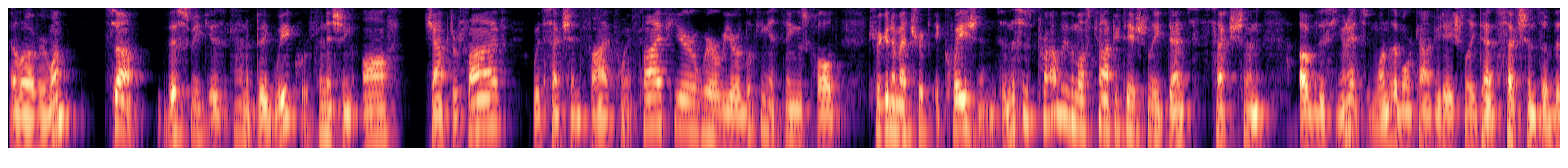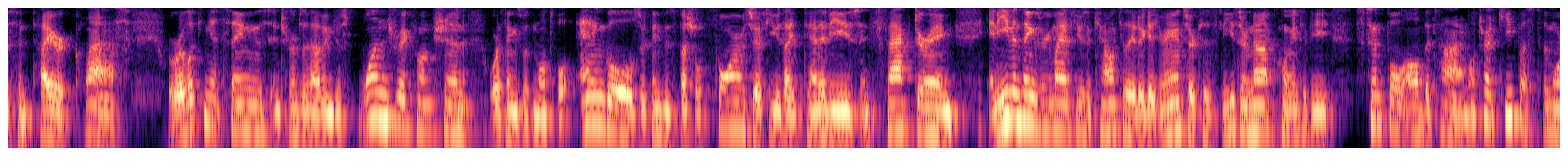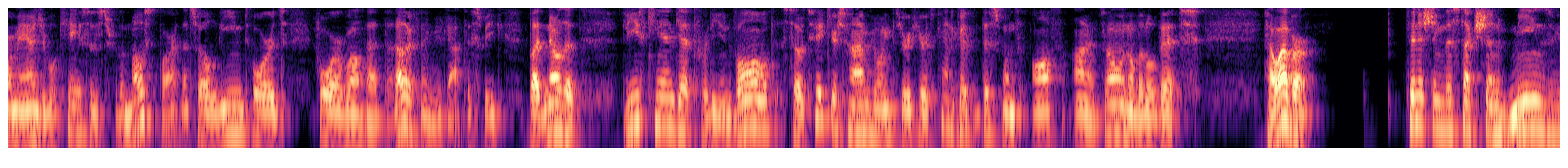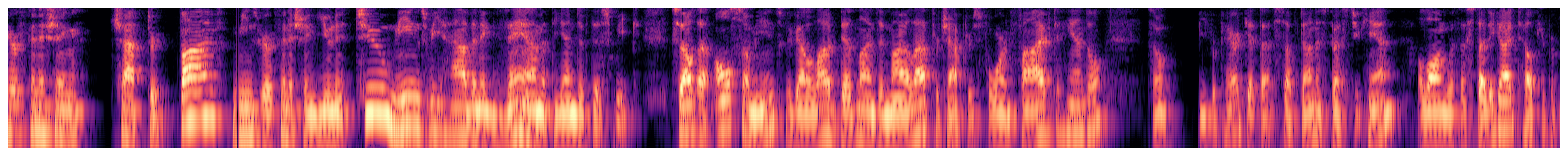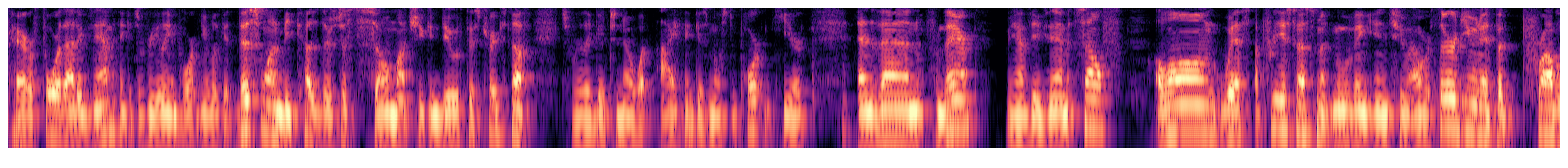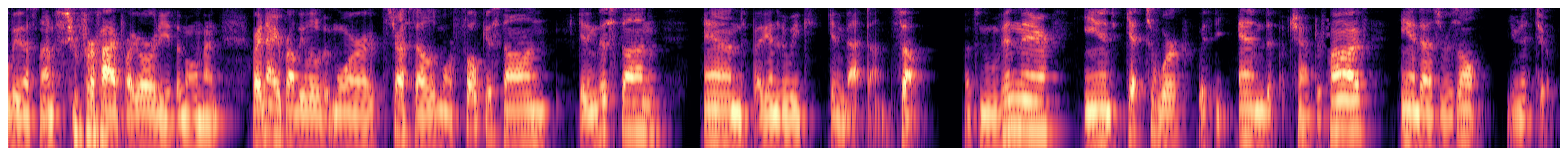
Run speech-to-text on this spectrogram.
Hello, everyone. So, this week is a kind of big week. We're finishing off Chapter 5 with Section 5.5 here, where we are looking at things called trigonometric equations. And this is probably the most computationally dense section of this unit. It's one of the more computationally dense sections of this entire class, where we're looking at things in terms of having just one trig function, or things with multiple angles, or things in special forms. You have to use identities and factoring, and even things where you might have to use a calculator to get your answer, because these are not going to be simple all the time. I'll try to keep us to the more manageable cases for the most part. That's what I'll lean towards for, well, that, that other thing we've got this week. But know that these can get pretty involved, so take your time going through here. It's kind of good that this one's off on its own a little bit. However, finishing this section means we are finishing chapter 5, means we are finishing unit 2, means we have an exam at the end of this week. So that also means we've got a lot of deadlines in MyLab for chapters 4 and 5 to handle. So be prepared, get that stuff done as best you can, along with a study guide to help you prepare for that exam. I think it's really important you look at this one because there's just so much you can do with this trig stuff. It's really good to know what I think is most important here. And then from there, we have the exam itself, along with a pre-assessment moving into our third unit, but probably that's not a super high priority at the moment. Right now, you're probably a little bit more stressed out, a little more focused on getting this done, and by the end of the week, getting that done. So let's move in there and get to work with the end of chapter 5, and as a result, unit 2.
